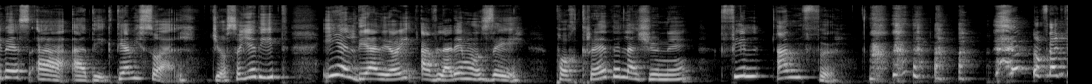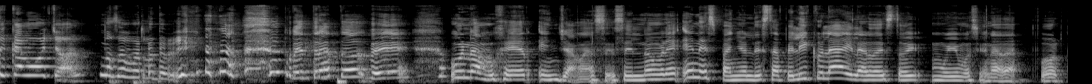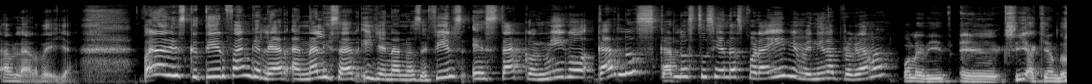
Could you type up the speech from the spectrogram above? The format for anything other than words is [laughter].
Bienvenidos a Adictia Visual. Yo soy Edith y el día de hoy hablaremos de Portrait de la jeune fille en feu. [laughs] Lo practica mucho, no se burlen de mí. Retrato de una mujer en llamas es el nombre en español de esta película y la verdad estoy muy emocionada por hablar de ella. Para discutir, fangalear, analizar y llenarnos de feels, está conmigo Carlos. Carlos, tú sí andas por ahí. Bienvenido al programa. Hola Edith. Eh, sí, aquí ando.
